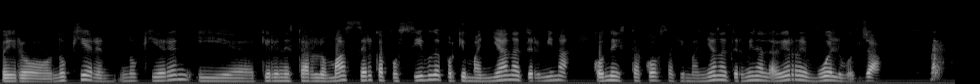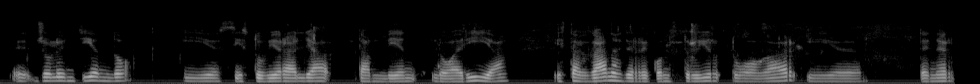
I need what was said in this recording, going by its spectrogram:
Pero no quieren, no quieren y eh, quieren estar lo más cerca posible porque mañana termina con esta cosa, que mañana termina la guerra y vuelvo ya. Eh, yo lo entiendo y si estuviera allá también lo haría estas ganas de reconstruir tu hogar y eh, tener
